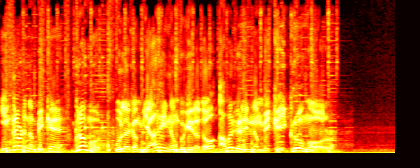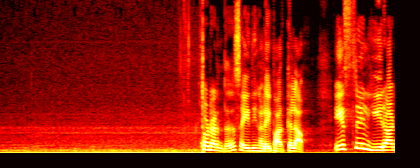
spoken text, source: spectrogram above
எங்களோட நம்பிக்கை குரோமோர். உலகம் யாரை நம்புகிறதோ அவர்களின் நம்பிக்கை குரோமோர். தொடர்ந்து செய்திகளை பார்க்கலாம். இஸ்ரேல் ஈரான்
